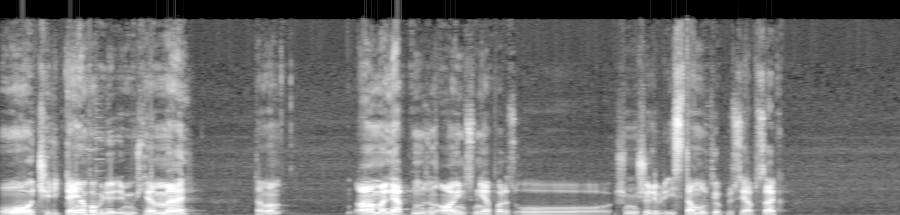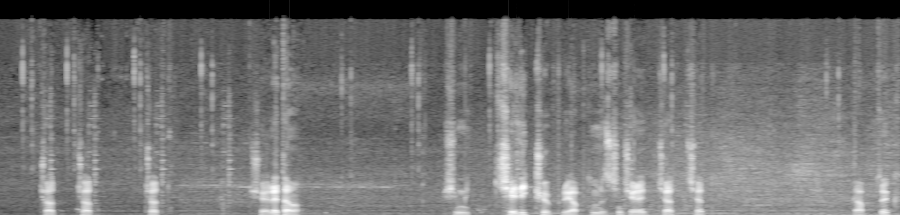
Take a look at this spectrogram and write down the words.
o çelikten yapabiliyor. Mükemmel. Tamam. Normal yaptığımızın aynısını yaparız. Oo. Şimdi şöyle bir İstanbul Köprüsü yapsak. Çat çat çat. Şöyle tamam. Şimdi çelik köprü yaptığımız için şöyle çat çat yaptık.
